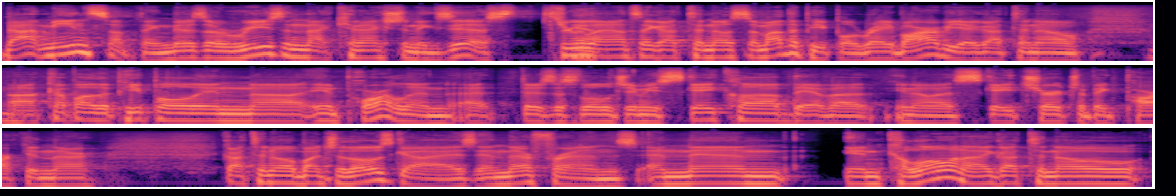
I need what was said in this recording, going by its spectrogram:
that means something. There's a reason that connection exists. Through yeah. Lance, I got to know some other people. Ray Barbee, I got to know uh, a couple other people in uh, in Portland. At, there's this little Jimmy's Skate Club. They have a you know a skate church, a big park in there. Got to know a bunch of those guys and their friends. And then in Kelowna, I got to know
